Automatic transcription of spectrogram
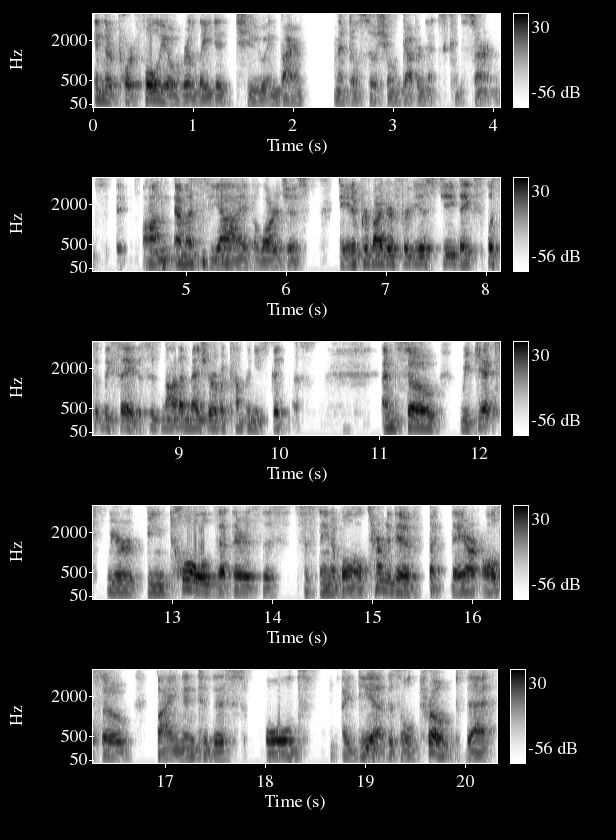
in their portfolio related to environment environmental, social, and governance concerns. On MSCI, the largest data provider for ESG, they explicitly say this is not a measure of a company's goodness. And so we get, we're being told that there is this sustainable alternative, but they are also buying into this old idea, this old trope that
